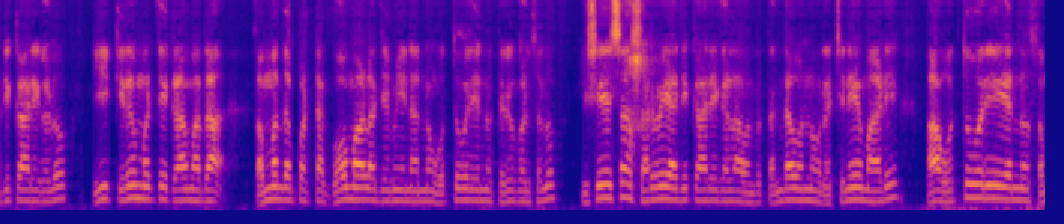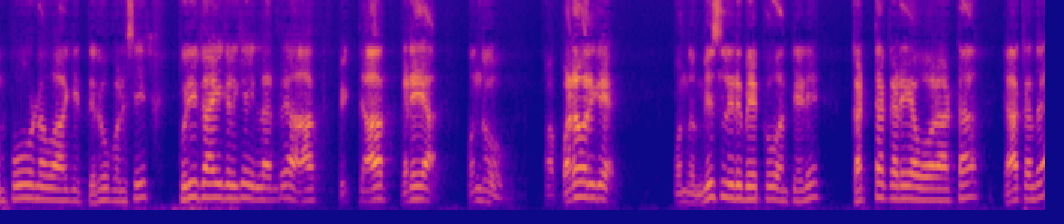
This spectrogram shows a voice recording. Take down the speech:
ಅಧಿಕಾರಿಗಳು ಈ ಕಿರುಮಟ್ಟಿ ಗ್ರಾಮದ ಸಂಬಂಧಪಟ್ಟ ಗೋಮಾಳ ಜಮೀನನ್ನು ಒತ್ತುವರಿಯನ್ನು ತೆರವುಗೊಳಿಸಲು ವಿಶೇಷ ಸರ್ವೆ ಅಧಿಕಾರಿಗಳ ಒಂದು ತಂಡವನ್ನು ರಚನೆ ಮಾಡಿ ಆ ಒತ್ತುವರಿಯನ್ನು ಸಂಪೂರ್ಣವಾಗಿ ತೆರವುಗೊಳಿಸಿ ಕುರಿಗಾಯಿಗಳಿಗೆ ಇಲ್ಲಾಂದ್ರೆ ಆ ಆ ಕಡೆಯ ಒಂದು ಬಡವರಿಗೆ ಒಂದು ಮೀಸಲಿಡಬೇಕು ಅಂತೇಳಿ ಕಟ್ಟ ಕಡೆಯ ಹೋರಾಟ. ಯಾಕಂದ್ರೆ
